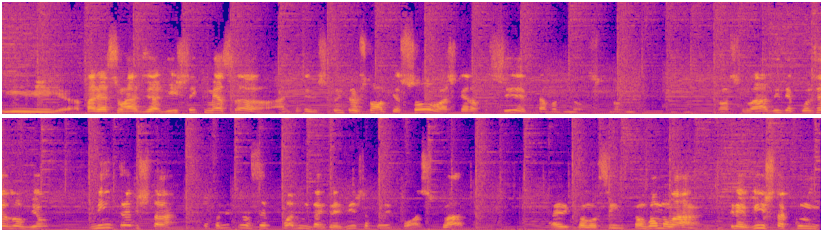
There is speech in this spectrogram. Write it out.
E aparece um radialista e começa a entrevistar. Entrevistou uma pessoa, acho que era você, que estava do nosso, do nosso lado, e depois resolveu me entrevistar. Eu falei, você pode me dar entrevista? Eu falei, posso, claro. Aí ele falou assim, então vamos lá, entrevista com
